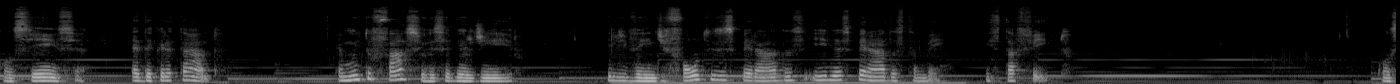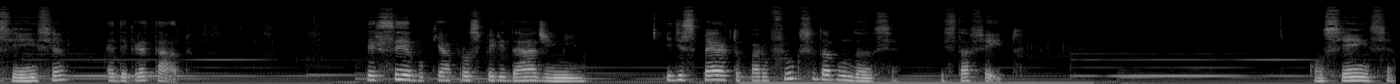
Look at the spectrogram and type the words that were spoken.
Consciência é decretado. É muito fácil receber dinheiro. Ele vem de fontes esperadas e inesperadas também. Está feito. Consciência é decretado. Percebo que há prosperidade em mim e desperto para o fluxo da abundância. Está feito. Consciência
